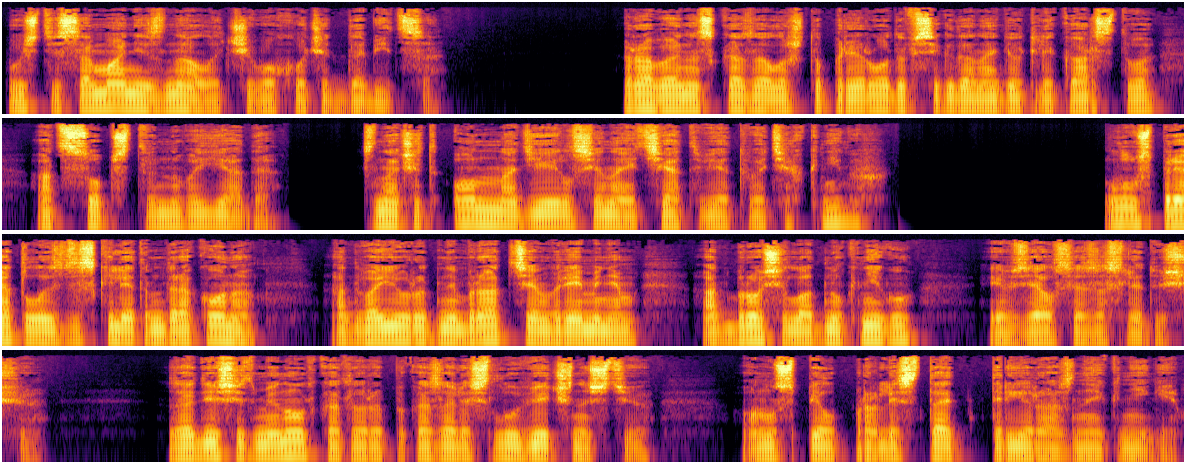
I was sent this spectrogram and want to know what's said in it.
пусть и сама не знала, чего хочет добиться. Равена сказала, что природа всегда найдет лекарство от собственного яда. Значит, он надеялся найти ответ в этих книгах? Лу спряталась за скелетом дракона, а двоюродный брат тем временем отбросил одну книгу и взялся за следующую. За десять минут, которые показались Лу вечностью, он успел пролистать три разные книги.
